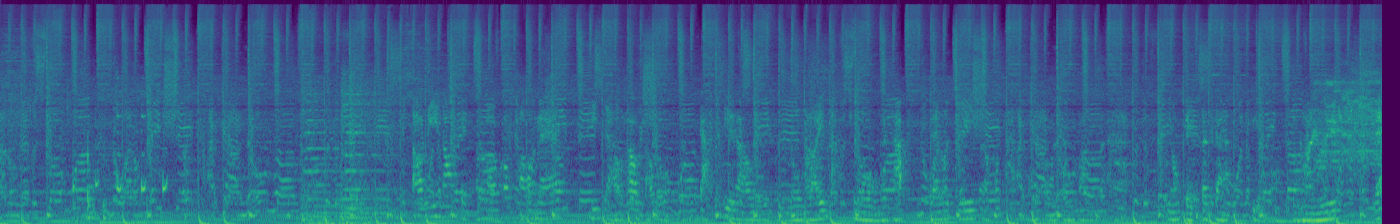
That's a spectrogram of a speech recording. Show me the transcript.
I don't ever slow up, no I don't take shit I got no love for the fakeness If ตอนนี้น้องเป็ดของเราก็พร้อมแล้วที่จะเอาเข้าเตาอบจากที่เราลงไว้สามชั่วโมงนะครับ และเมื่อกี้เราก็ผ่านขั้นตอนทำความสะอาด น้องเป็ดก็จะเปลี่ยนประมาณนี้ และ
